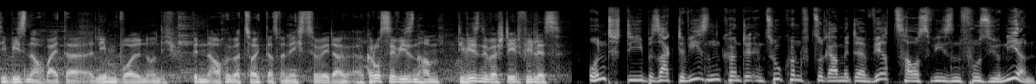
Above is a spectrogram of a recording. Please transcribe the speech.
die Wiesen auch weiter leben wollen und ich bin auch überzeugt, dass wir nächstes Jahr wieder große Wiesen haben. Die Wiesen übersteht vieles. Und die besagte Wiesen könnte in Zukunft sogar mit der Wirtshauswiesen fusionieren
